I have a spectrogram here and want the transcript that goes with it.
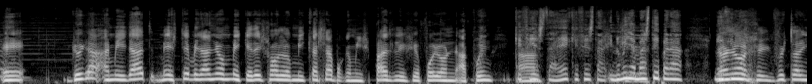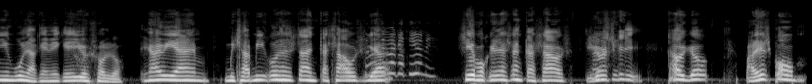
eh, yo ya a mi edad, este verano me quedé solo en mi casa porque mis padres se fueron a Cuenca. Qué fiesta, ¿eh? Qué fiesta. Y no me llamaste para... No, no, sin fiesta ninguna, que me quedé yo solo. No había, mis amigos estaban casados ya. vacaciones? Sí, porque ya están casados. Y yo Ah, es que, claro, yo parezco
